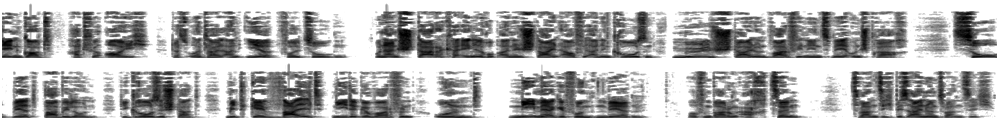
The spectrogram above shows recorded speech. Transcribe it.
Denn Gott hat für euch das Urteil an ihr vollzogen. Und ein starker Engel hob einen Stein auf wie einen großen Mühlstein und warf ihn ins Meer und sprach, so wird Babylon, die große Stadt, mit Gewalt niedergeworfen und nie mehr gefunden werden. Offenbarung 18, 20 bis 21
